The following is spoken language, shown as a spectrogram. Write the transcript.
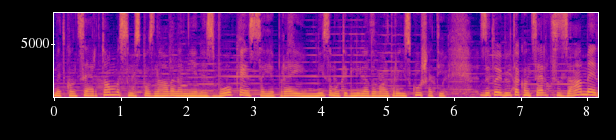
Med koncertom sem spoznavala njene zvoke, se je prej nisem utegnila dovolj preizkušati. Zato je bil ta koncert za me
